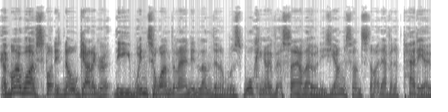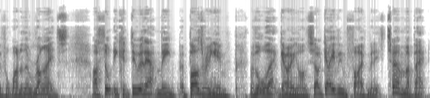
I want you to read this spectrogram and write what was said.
and my wife spotted Noel Gallagher at the Winter Wonderland in London. I was walking over to say hello, and his young son started having a patio for one of the rides. I thought he could do without me bothering him with all that going on, so I gave him five minutes, turned my back,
